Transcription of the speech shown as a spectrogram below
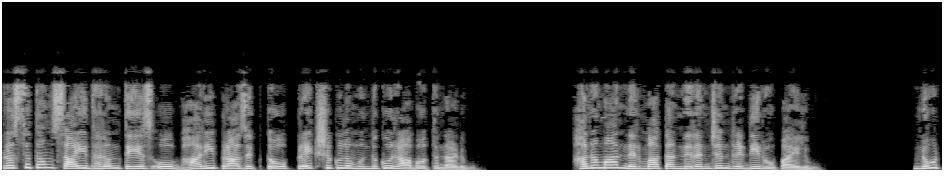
ప్రస్తుతం సాయి ధరం తేజ్ ఓ భారీ ప్రాజెక్ట్తో ప్రేక్షకుల ముందుకు రాబోతున్నాడు. హనుమాన్ నిర్మాత నిరంజన్ రెడ్డి రూపాయలు. నూట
